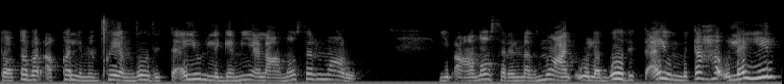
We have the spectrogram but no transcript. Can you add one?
تعتبر أقل من قيم جهد التأين لجميع العناصر المعروفة. يبقى عناصر المجموعة الأولى جهد التأين بتاعها قليل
